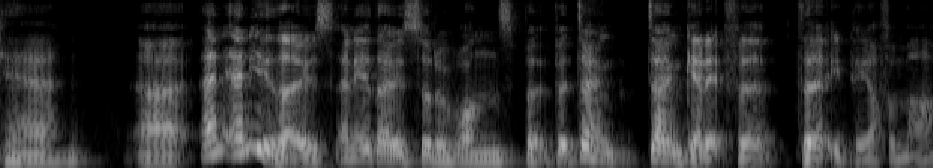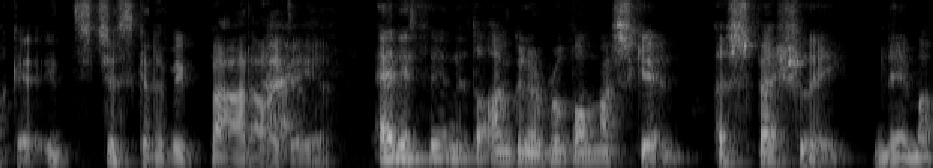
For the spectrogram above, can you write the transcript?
yeah. Uh, any, any of those, any of those sort of ones, but but don't don't get it for thirty p off a market. It's just going to be bad idea. Anything that I'm going to rub on my skin, especially near my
